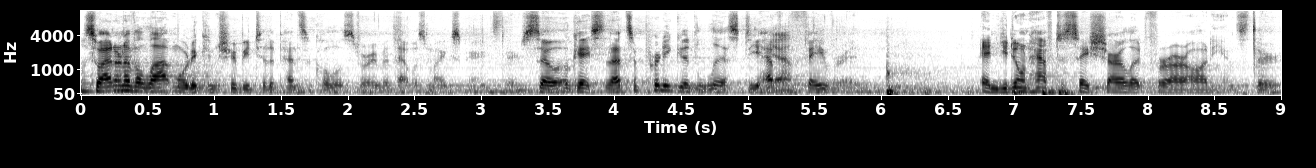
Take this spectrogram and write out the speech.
So I don't have a lot more to contribute to the Pensacola story, but that was my experience there. So, okay, so that's a pretty good list. Do you have Yeah. a favorite? And you don't have to say Charlotte for our audience. They're,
